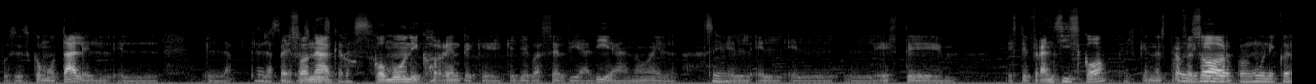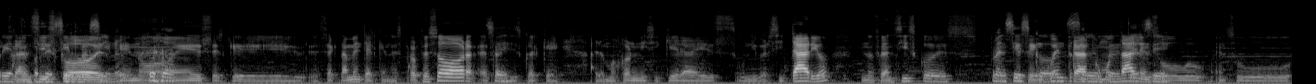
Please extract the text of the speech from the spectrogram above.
pues es como tal el la, persona común y corriente que, que, llego a ser día a día, ¿no? El, el, este, este Francisco, el que no es profesor, común y corriente, Francisco, el que no es el que, exactamente, el que no es profesor, Francisco el que a lo mejor ni siquiera es universitario, no, Francisco es Francisco, que se encuentra como tal en su, en su,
